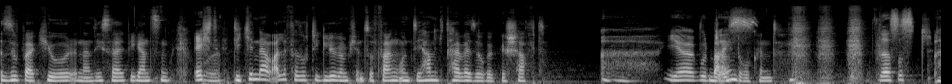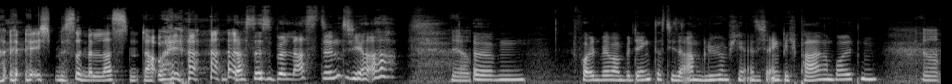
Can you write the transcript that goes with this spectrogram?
Super cute. Und dann siehst du halt die ganzen. Echt, die Kinder haben alle versucht, die Glühwürmchen zu fangen und sie haben es teilweise sogar geschafft. Ja, gut. Beeindruckend. Das, das ist echt ein bisschen belastend, aber ja. Das ist belastend, ja. ja. Ähm, vor allem, wenn man bedenkt, dass diese armen Glühwürmchen sich eigentlich paaren wollten. ja.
